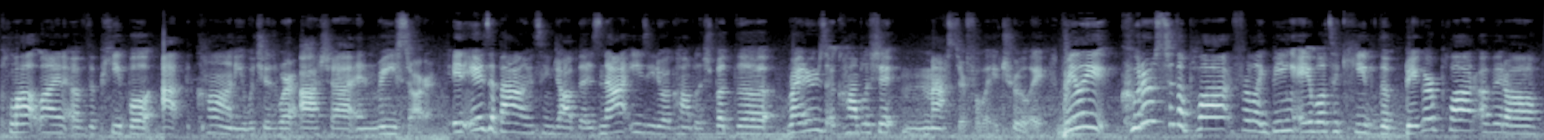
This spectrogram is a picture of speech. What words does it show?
plot line of the people at the colony, which is where Asha and Rhys are. It is a balancing job that is not easy to accomplish, but the writers accomplish it masterfully, truly. Really, kudos to the plot for like being able to keep the bigger plot of it all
